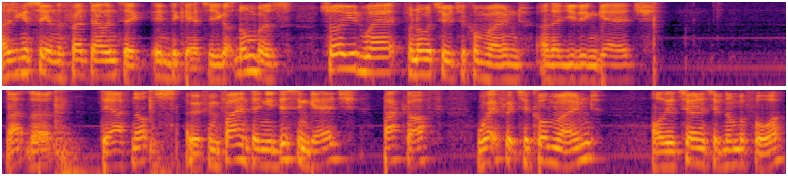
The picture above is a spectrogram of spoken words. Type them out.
As you can see on the thread dial indicator you got numbers. So you'd wait for number two to come round and then you'd engage that there the half nuts, everything fine, then you disengage, back off, wait for it to come round, or the alternative number four.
